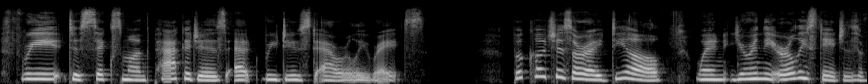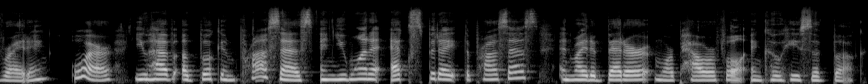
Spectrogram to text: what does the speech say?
three to six month packages at reduced hourly rates. Book coaches are ideal when you're in the early stages of writing or you have a book in process and you want to expedite the process and write a better, more powerful, and cohesive book.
